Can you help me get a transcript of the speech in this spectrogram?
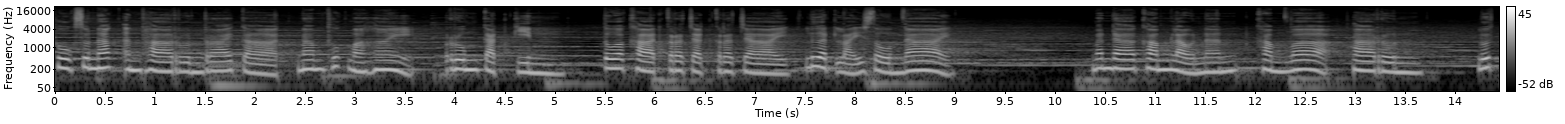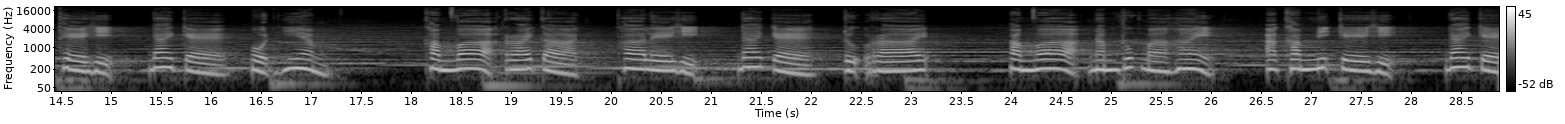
ถูกสุนัขอันทารุณร้ายกาจนำทุกมาให้ รุมกัดกิน ตัวขาดกระจัดกระจายเลือดไหลโสมได้ บรรดาคำเหล่านั้นคำว่า ทารุณ ลุเทหิ ได้แก่ หดเหี้ยมคำว่า ร้ายกาจพาเลหิ ได้แก่ ดุร้ายคำว่านำทุกมาให้อคัมมิเกหิ ได้แก่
